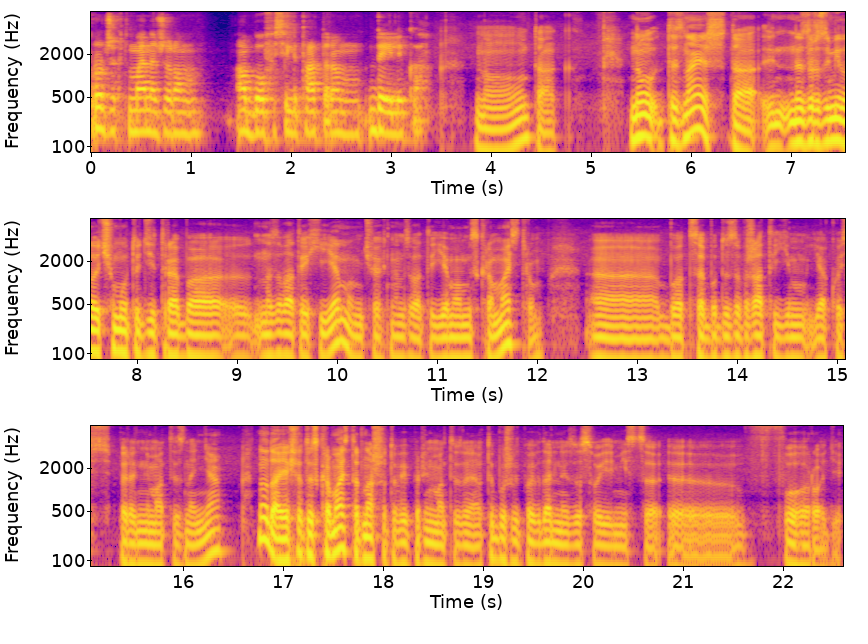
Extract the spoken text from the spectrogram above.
проджект менеджером або фасилітатором дейліка. Ну, так. Ну, ти знаєш, да, не зрозуміло, чому тоді треба е, називати їх ємом, чого їх не називати ємом і скрамайстром, е, бо це буде заважати їм якось переймати знання. Ну так, да, якщо ти скрамайстер, на що тобі переймати знання? Ти будеш відповідальний за своє місце в огороді.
